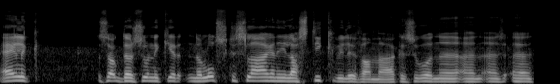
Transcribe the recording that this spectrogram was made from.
Eigenlijk zou ik daar zo'n keer een losgeslagen elastiek willen van maken. Zo'n een, een, een, een,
